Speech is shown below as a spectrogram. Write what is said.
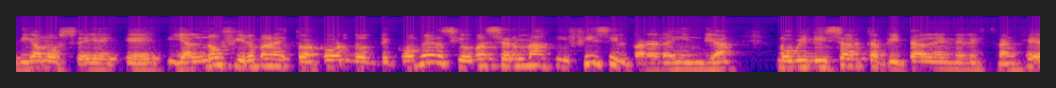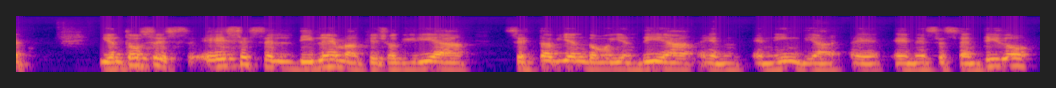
digamos, y al no firmar estos acuerdos de comercio, va a ser más difícil para la India movilizar capital en el extranjero. Y entonces ese es el dilema que yo diría se está viendo hoy en día en, en India en ese sentido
